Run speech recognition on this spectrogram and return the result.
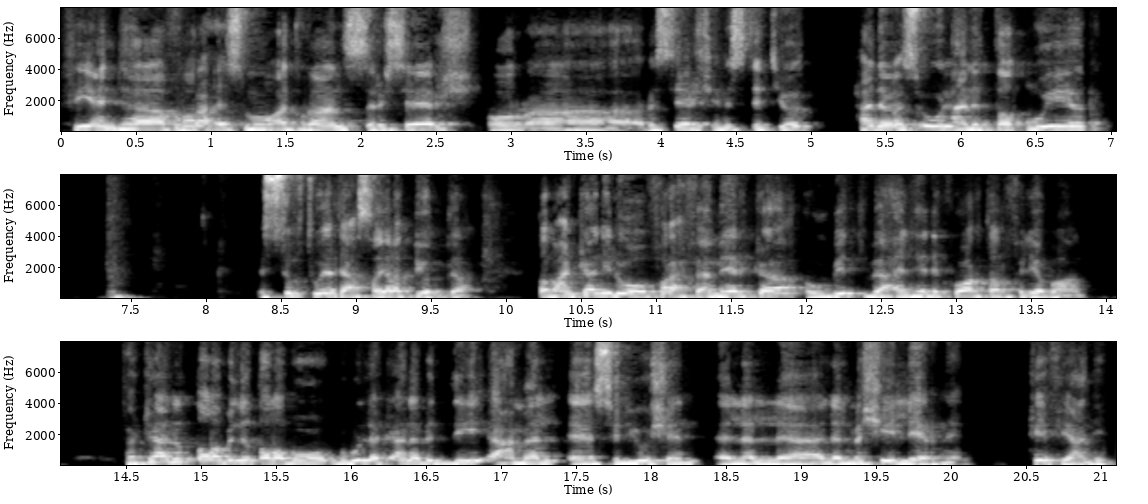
في عندها فرع اسمه advanced research أو research institute هذا مسؤول عن التطوير ال software تاع سيارات تويوتا. طبعا كان له فرع في أمريكا وبيتبع ال headquarter في اليابان. فكان الطلب اللي طلبوه بقول لك أنا بدي أعمل solution لل machine learning كيف يعني؟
